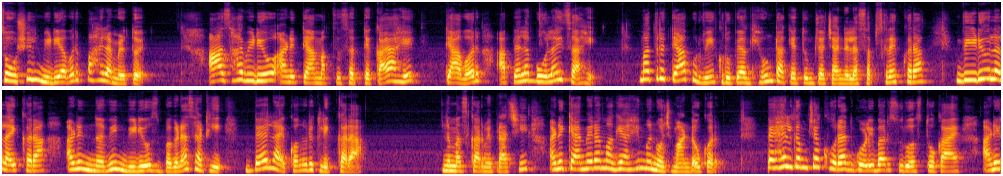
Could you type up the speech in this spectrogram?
सोशल मीडियावर पाहायला मिळतोय. आज हा व्हिडिओ आणि त्यामागचं सत्य काय आहे त्यावर आपल्याला बोलायचं आहे. मात्र त्यापूर्वी कृपया घेऊन टाक्या तुमच्या चॅनलला सबस्क्राईब करा व्हिडिओला लाईक करा आणि नवीन व्हिडिओज बघण्यासाठी बेल आयकॉनवर क्लिक करा. नमस्कार मी प्राची आणि कॅमेरा मागे आहे मनोज मांडवकर. पहलगमच्या खोऱ्यात गोळीबार सुरू असतो काय आणि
